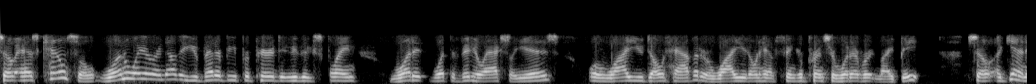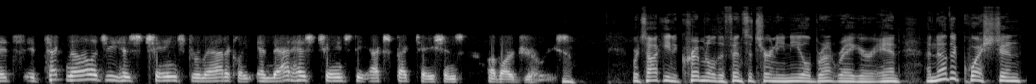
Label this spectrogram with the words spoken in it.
So, as counsel, one way or another, you better be prepared to either explain what it what the video actually is, or why you don't have it, or why you don't have fingerprints, or whatever it might be. So again, it's it, technology has changed dramatically, and that has changed the expectations of our juries. Hmm. We're talking to criminal defense attorney Neil Bruntrager. And another question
